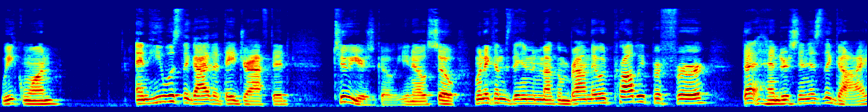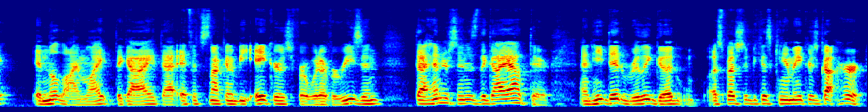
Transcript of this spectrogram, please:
week one, and he was the guy that they drafted two years ago, you know? So when it comes to him and Malcolm Brown, they would probably prefer that Henderson is the guy in the limelight, the guy that if it's not going to be Akers for whatever reason, that Henderson is the guy out there. And he did really good, especially because Cam Akers got hurt.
